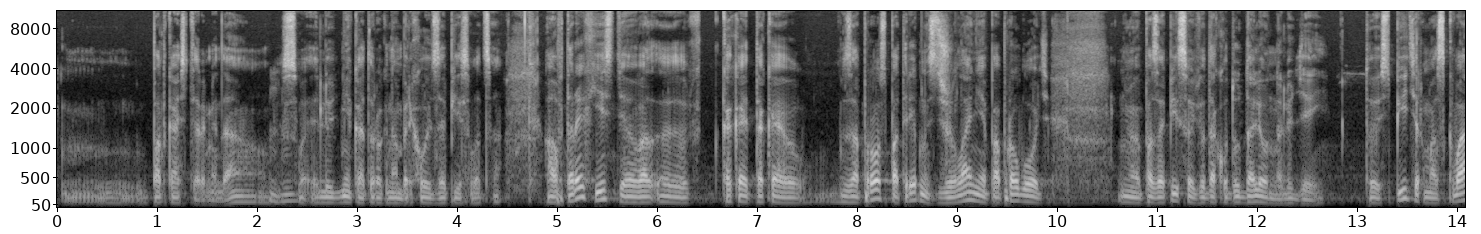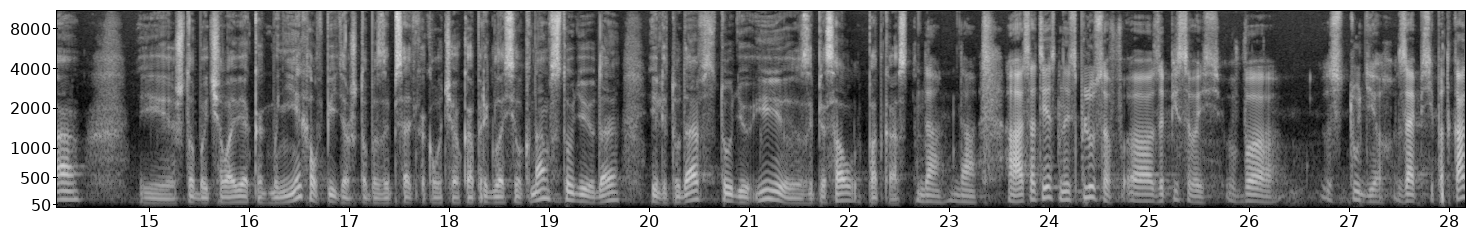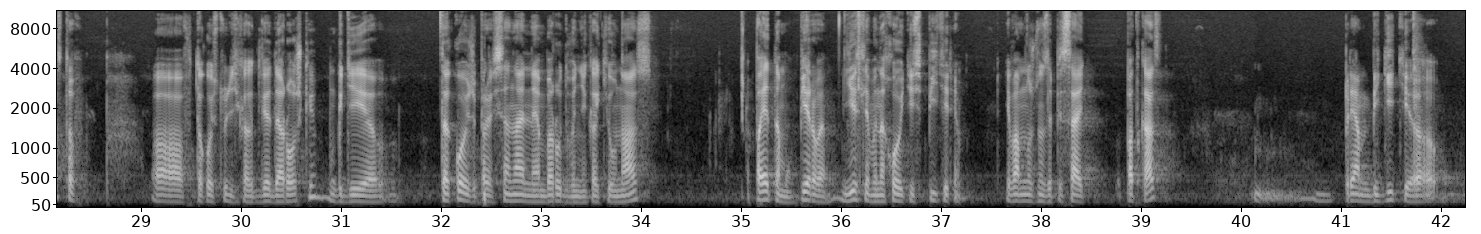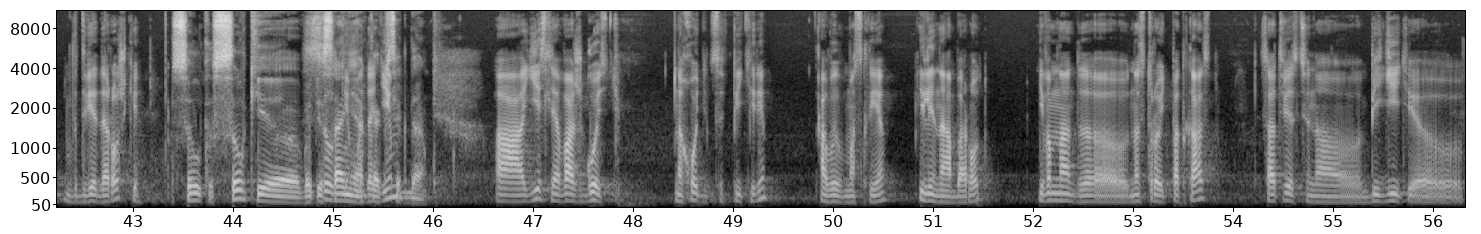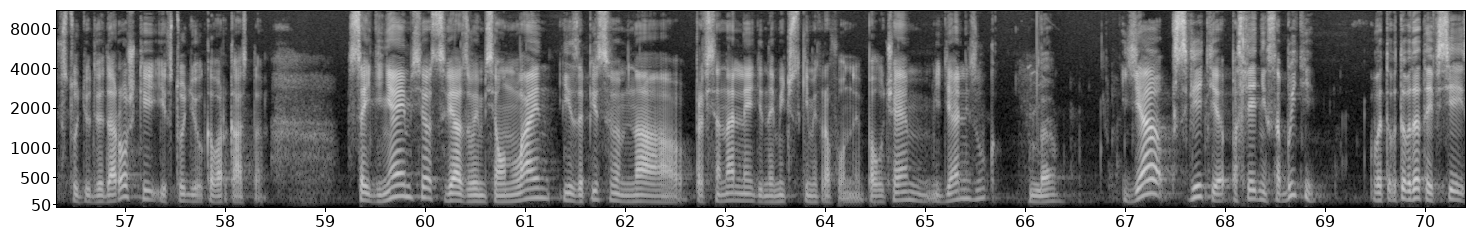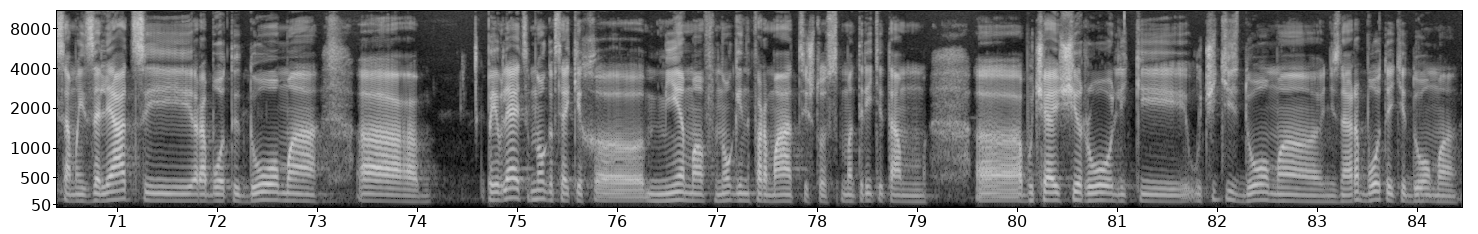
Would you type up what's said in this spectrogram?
подкастерами, да, угу. с людьми, которые к нам приходят записываться. А во-вторых, есть э, э, какая-то такая запрос, потребность, желание попробовать э, позаписывать вот так вот удаленно людей. То есть Питер, Москва, и чтобы человек как бы не ехал в Питер, чтобы записать какого человека, а пригласил к нам в студию, да, или туда в студию и записал подкаст. Да, да. А, соответственно, из плюсов, э, записываясь в студиях записи подкастов, э, в такой студии, как «Две дорожки», где такое же профессиональное оборудование, как и у нас. Поэтому, первое, если вы находитесь в Питере, и вам нужно записать подкаст, прям бегите э, в две дорожки. Ссылка, ссылки в описании, ссылки как всегда. А если ваш гость находится в Питере, а вы в Москве, или наоборот, и вам надо настроить подкаст, соответственно, бегите в студию «Две дорожки» и в студию «Коваркаста». Соединяемся, связываемся онлайн и записываем на профессиональные динамические микрофоны. Получаем идеальный звук. Да. Я в свете последних событий вот, вот, вот этой всей самоизоляции, работы дома, э, появляется много всяких э, мемов, много информации, что смотрите там э, обучающие ролики, учитесь дома, не знаю, работайте дома.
